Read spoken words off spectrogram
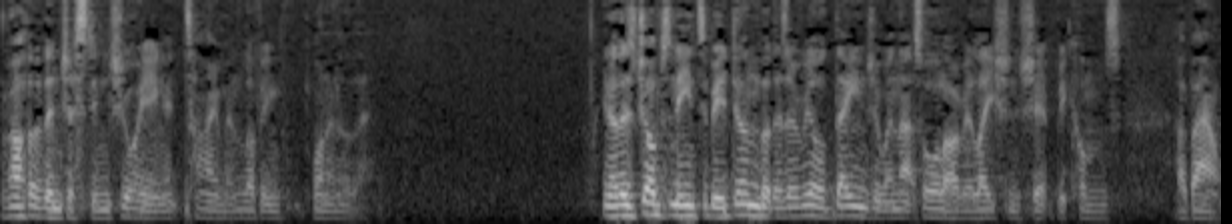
rather than just enjoying time and loving one another. You know, there's jobs need to be done, but there's a real danger when that's all our relationship becomes about.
